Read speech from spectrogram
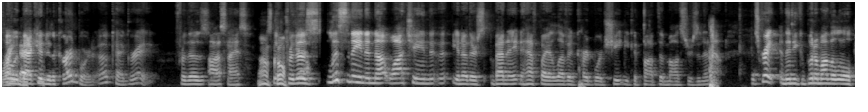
right oh, back, back, in. into the cardboard. Okay, great. For those Oh, that's nice. Oh, so cool. for those listening and not watching, uh, you know, there's about an eight and a half by eleven cardboard sheet. You could pop the monsters in and out. That's great. And then you can put them on the little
